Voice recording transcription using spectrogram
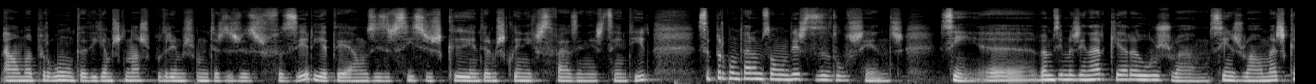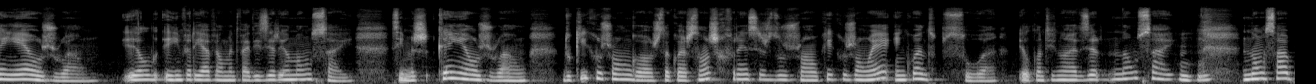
Há uma pergunta, digamos, que nós poderemos muitas das vezes fazer, e até há uns exercícios que, em termos clínicos, se fazem neste sentido. Se perguntarmos a um destes adolescentes, sim, uh, vamos imaginar que era o João. Sim, João, mas quem é o João? Ele invariavelmente vai dizer eu não sei. Sim, mas quem é o João? Do que, que o João gosta? Quais são as referências do João? O que, que o João é enquanto pessoa? Ele continua a dizer não sei. Uhum. Não sabe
